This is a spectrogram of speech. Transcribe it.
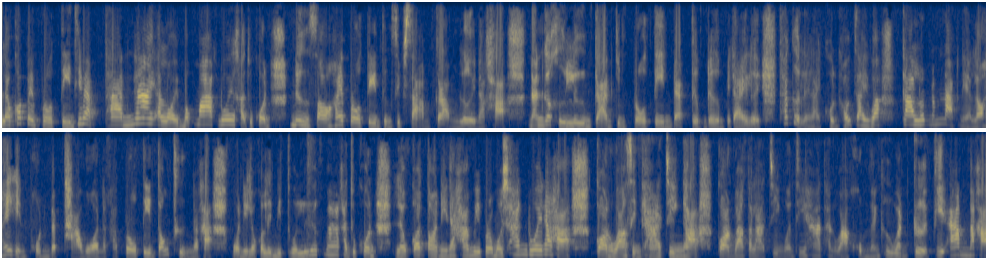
แล้วก็เป็นโปรตีนที่แบบทานง่ายอร่อยมากๆด้วยค่ะ ทุกคน 1 ซองให้โปรตีนถึง 13 กรัมเลยนะคะ นั่นก็คือลืมการกินโปรตีนแบบเดิมๆไปได้เลย ถ้าเกิดหลาย ๆ คนเข้าใจว่าการลดน้ำหนักเนี่ยเราให้เห็นผลแบบถาวรนะคะ โปรตีนต้องถึงนะคะ วันนี้เราก็เลยมีตัวเลือกมากค่ะ ทุกคนแล้วก็ตอนนี้นะคะมีโปรโมชั่นด้วยนะคะ ก่อนวางสินค้าจริงค่ะ ก่อนวางตลาดจริงวันที่ 5 ธันวาคม นั่นคือวันเกิดพี่อ้ำนะคะ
